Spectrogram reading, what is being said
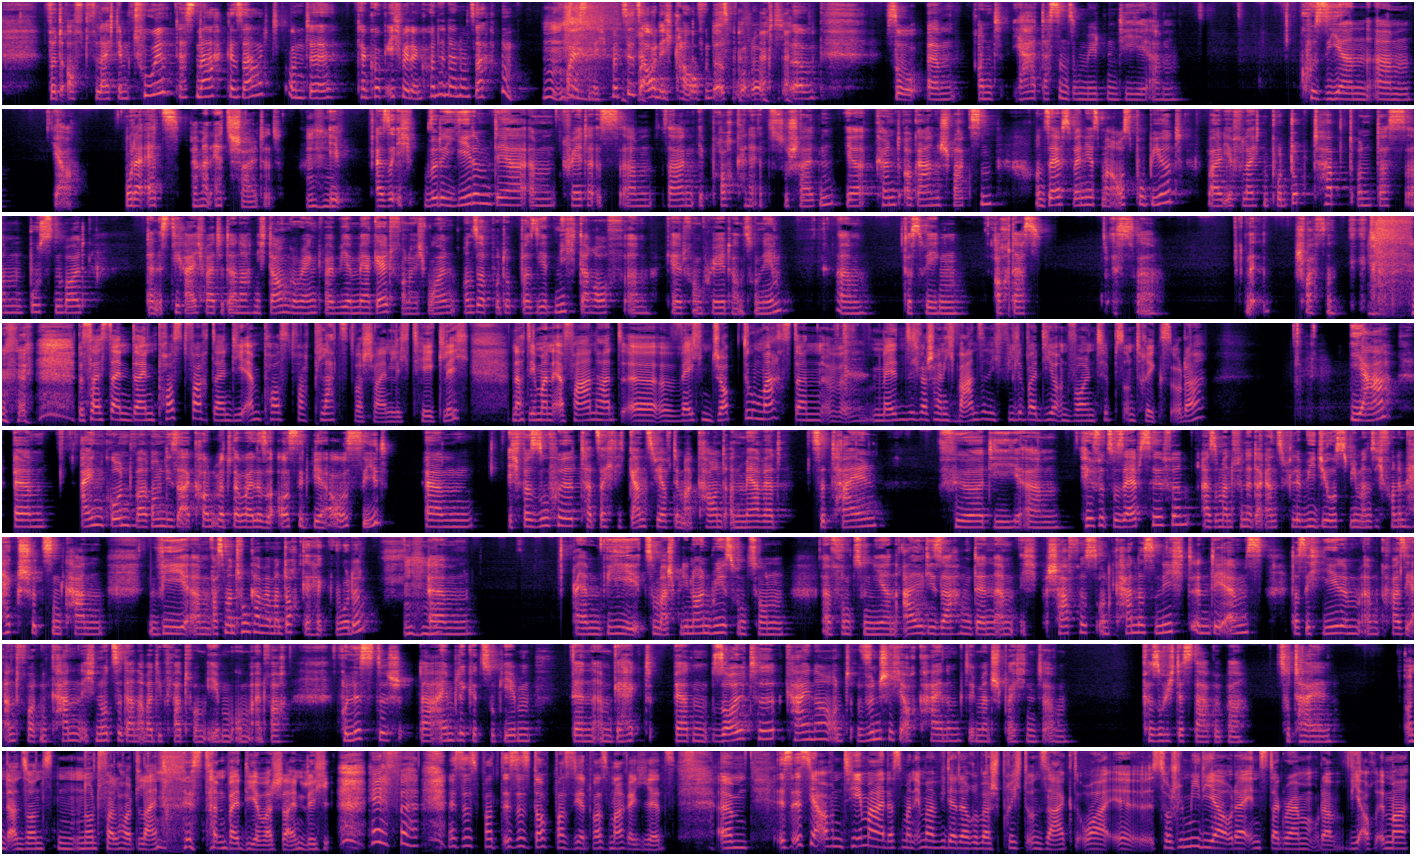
wird oft vielleicht dem Tool das nachgesagt und äh, dann gucke ich mir den Content an und sage, hm, hm. weiß nicht, würde es jetzt auch nicht kaufen, das Produkt. ähm, so, ähm, und ja, das sind so Mythen, die ähm, kursieren, ähm, ja, oder Ads, wenn man Ads schaltet. Mhm. Also ich würde jedem, der ähm, Creator ist, ähm, sagen, ihr braucht keine Ads zu schalten. Ihr könnt organisch wachsen. Und selbst wenn ihr es mal ausprobiert, weil ihr vielleicht ein Produkt habt und das ähm, boosten wollt, dann ist die Reichweite danach nicht downgerankt, weil wir mehr Geld von euch wollen. Unser Produkt basiert nicht darauf, ähm, Geld von Creatoren zu nehmen. Ähm, deswegen auch das ist äh, Schwachsinn. das heißt, dein, dein Postfach, dein DM-Postfach platzt wahrscheinlich täglich. Nachdem man erfahren hat, äh, welchen Job du machst, dann äh, melden sich wahrscheinlich wahnsinnig viele bei dir und wollen Tipps und Tricks, oder? Ja, ähm, ein Grund, warum dieser Account mittlerweile so aussieht, wie er aussieht. Ähm, ich versuche tatsächlich ganz viel auf dem Account an Mehrwert zu teilen für die ähm, Hilfe zur Selbsthilfe. Also man findet da ganz viele Videos, wie man sich vor einem Hack schützen kann, wie ähm, was man tun kann, wenn man doch gehackt wurde. Mhm. Ähm, ähm, wie zum Beispiel die neuen Reels-Funktionen äh, funktionieren, all die Sachen, denn ähm, ich schaffe es und kann es nicht in DMs, dass ich jedem ähm, quasi antworten kann. Ich nutze dann aber die Plattform eben, um einfach holistisch da Einblicke zu geben, denn ähm, gehackt werden sollte keiner und wünsche ich auch keinem. Dementsprechend ähm, versuche ich das darüber zu teilen. Und ansonsten Notfallhotline ist dann bei dir wahrscheinlich. Hilfe, es ist, es ist doch passiert, was mache ich jetzt? Ähm, es ist ja auch ein Thema, dass man immer wieder darüber spricht und sagt, oh, äh, Social Media oder Instagram oder wie auch immer,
